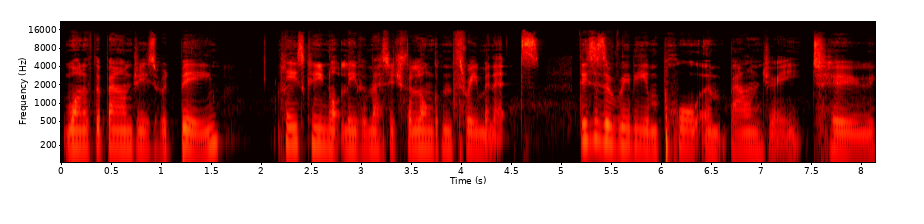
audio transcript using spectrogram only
one of the boundaries would be please can you not leave a message for longer than three minutes? This is a really important boundary to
